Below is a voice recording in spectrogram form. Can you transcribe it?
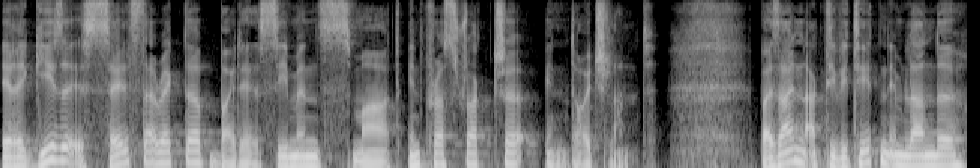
Erik Giese ist Sales Director bei der Siemens Smart Infrastructure in Deutschland. Bei seinen Aktivitäten im Lande,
